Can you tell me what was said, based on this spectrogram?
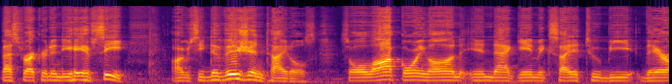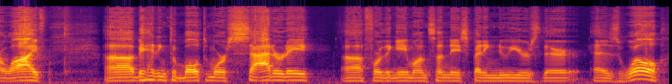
best record in the AFC obviously division titles. So a lot going on in that game. Excited to be there live. Uh, I'll be heading to Baltimore Saturday uh, for the game on Sunday, spending New Year's there as well.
